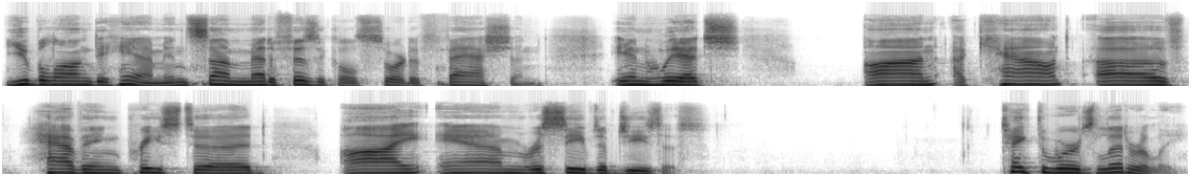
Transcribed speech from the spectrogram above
you belong to Him in some metaphysical sort of fashion, in which, on account of having priesthood, I am received of Jesus. Take the words literally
